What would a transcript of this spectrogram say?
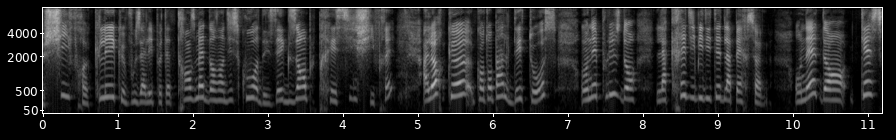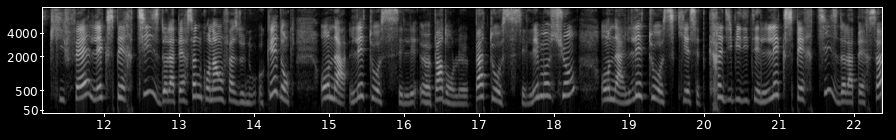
chiffres clés que vous allez peut-être transmettre dans un discours, des exemples précis chiffrés. Alors que quand on parle d'éthos, on est plus dans la crédibilité de la personne. On est dans qu'est-ce qui fait l'expertise de la personne qu'on a en face de nous. Ok, donc on a l'éthos, c'est euh, pardon, le pathos, c'est l'émotion. On a l'éthos qui est cette crédibilité, l'expertise de la personne,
